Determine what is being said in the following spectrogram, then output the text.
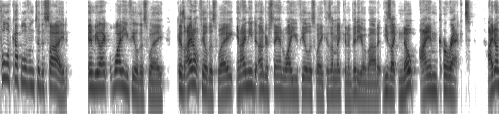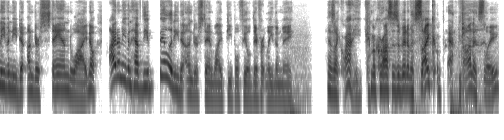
pull a couple of them to the side and be like, "Why do you feel this way?" Because I don't feel this way, and I need to understand why you feel this way because I'm making a video about it. He's like, "Nope, I am correct. I don't even need to understand why. No, I don't even have the ability to understand why people feel differently than me." It's like, wow, you come across as a bit of a psychopath, honestly.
